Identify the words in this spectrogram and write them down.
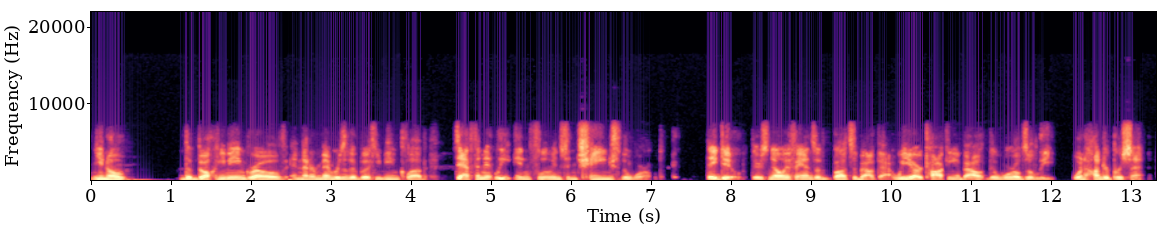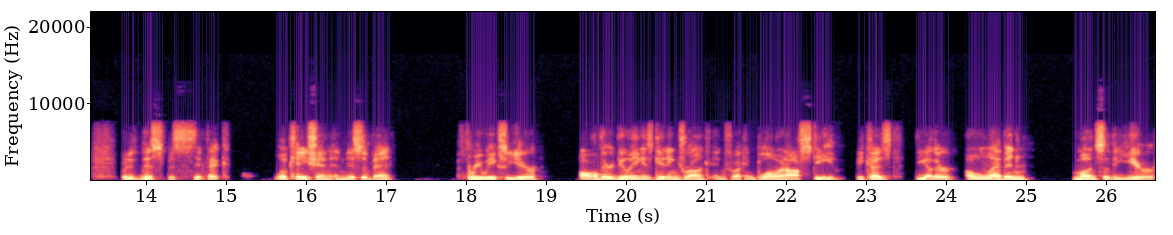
you know, the Bohemian Grove and that are members of the Bohemian Club definitely influence and change the world. They do. There's no ifs, ands, or buts about that. We are talking about the world's elite, 100%. But at this specific location and this event, three weeks a year, all they're doing is getting drunk and fucking blowing off steam because the other 11 months of the year,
